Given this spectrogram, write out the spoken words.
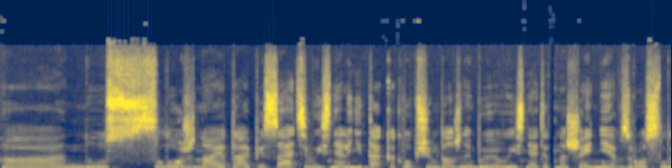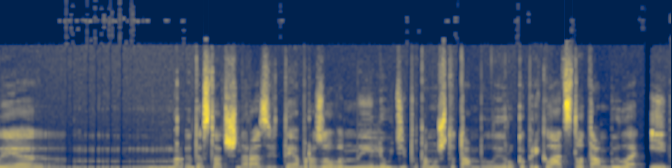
а, ну, сложно это описать. Выясняли не так, как, в общем, должны бы выяснять отношения взрослые достаточно развитые, образованные люди, потому что там было и рукоприкладство, там было и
